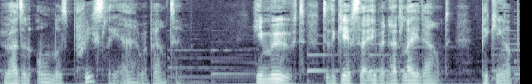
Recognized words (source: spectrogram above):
who had an almost priestly air about him. He moved to the gifts that Ibn had laid out, picking up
